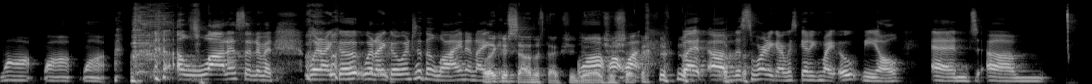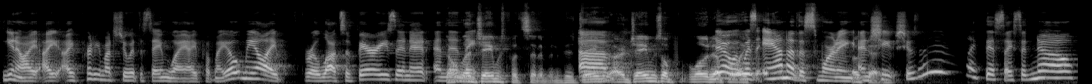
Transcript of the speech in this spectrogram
want, want, want a lot of cinnamon. When I go when I go into the line and I I like your sound effects you do. Wah, as you wah, should. but um, this morning I was getting my oatmeal, and um, you know, I, I, I pretty much do it the same way. I put my oatmeal, I throw lots of berries in it, and Don't then let they, James put cinnamon because James, Um, or James will load up. no, it was Anna this morning, and she she was eh, like this. I said no,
